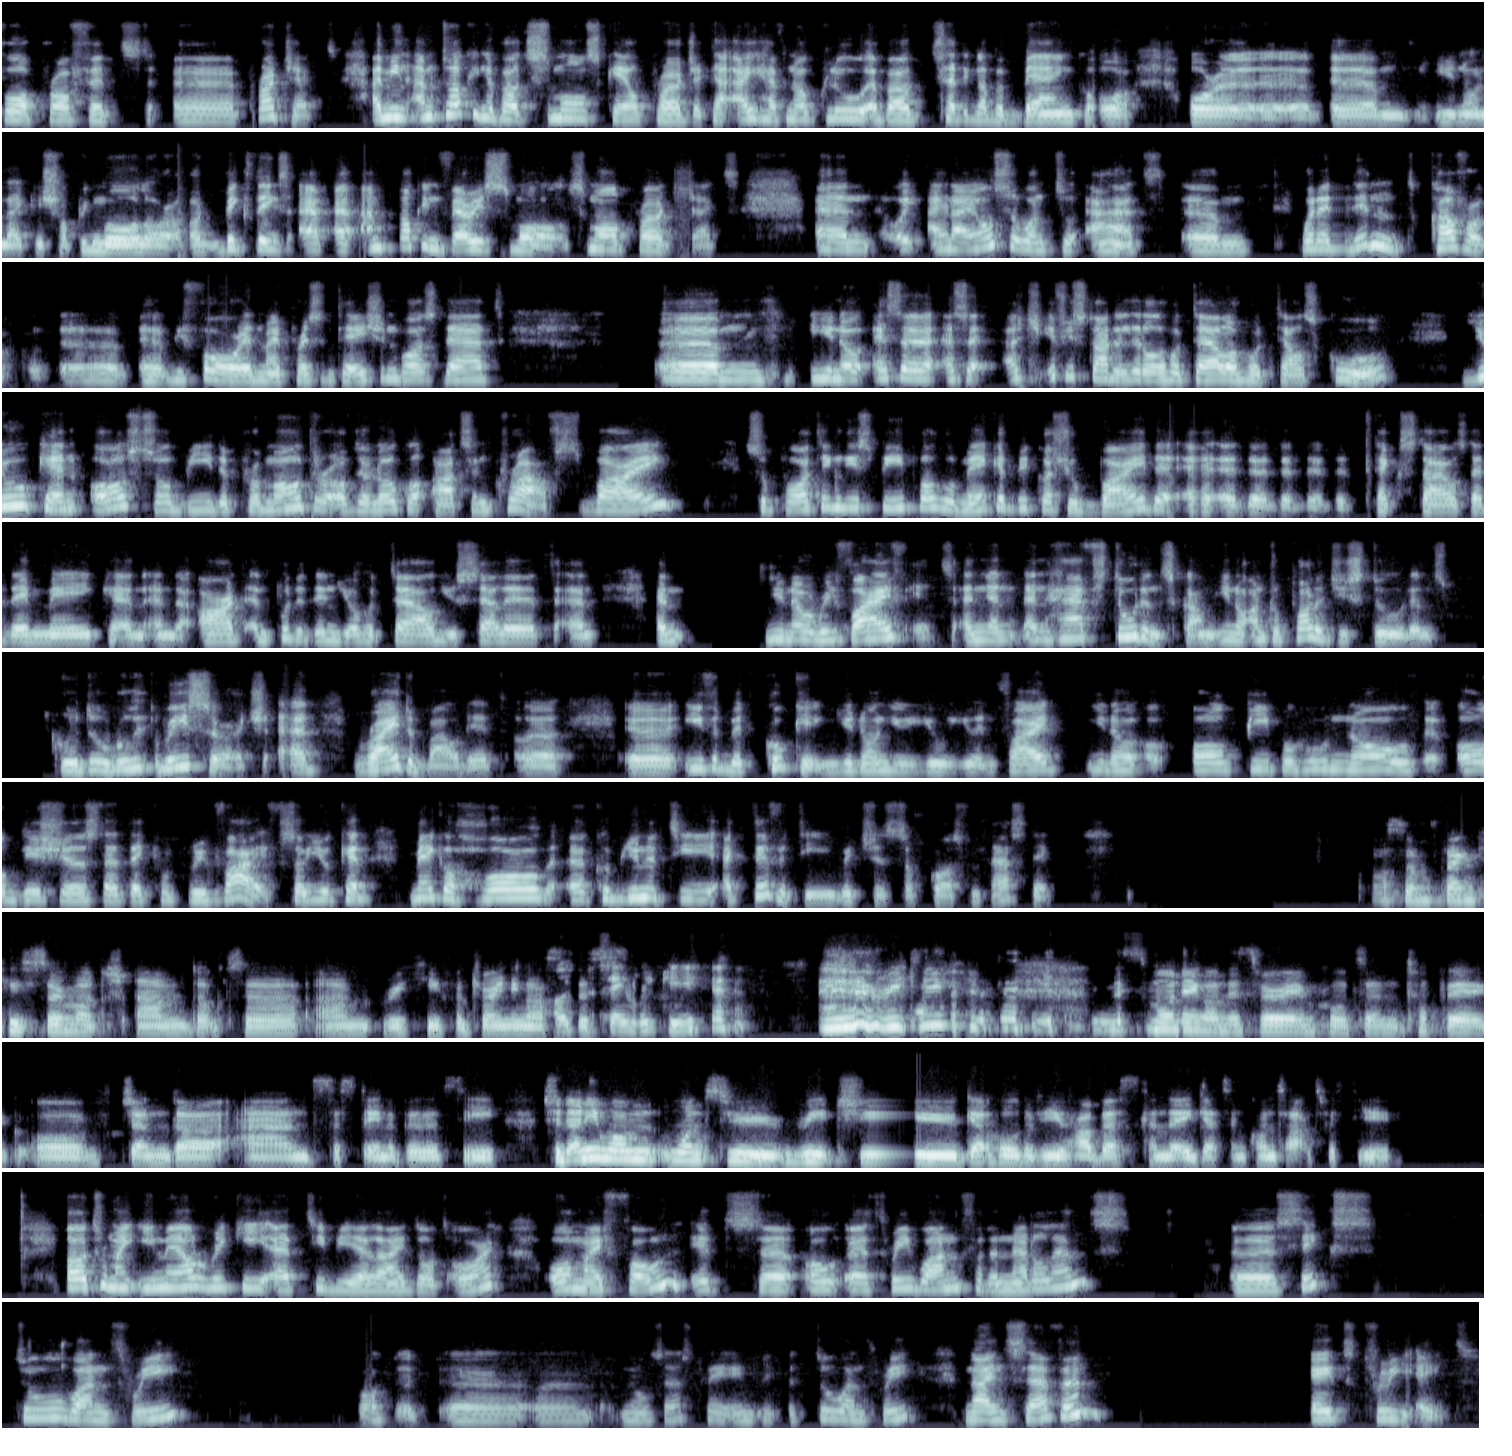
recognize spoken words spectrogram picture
for-profit uh, project. I mean, I'm talking about small-scale project. I have no clue about setting up a bank or, or uh, um, you know, like a shopping mall or, or big things. I, am talking very small, small projects, and and I also want to add. Um, what I didn't cover uh, uh before in my presentation was that um, you know, as a as a if you start a little hotel or hotel school, you can also be the promoter of the local arts and crafts by supporting these people who make it because you buy the, uh, the, the, the, textiles that they make and, and the art and put it in your hotel you sell it and and you know revive it. And and, and have students come you know anthropology students who do re- research and write about it uh, uh, even with cooking you know you, you you invite you know all people who know all dishes that they could revive so you can make a whole uh, community activity which is of course fantastic Awesome. Thank you so much, um, Dr. Um, Riki, for joining us. I'll this... say Riki. Riki, this morning on this very important topic of gender and sustainability. Should anyone want to reach you, get hold of you, how best can they get in contact with you? Oh, through my email, ricky at tbli.org, or my phone. It's uh, oh, uh, 31 for the Netherlands, uh, 6 213. What, uh, uh, no, 213 97 838.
